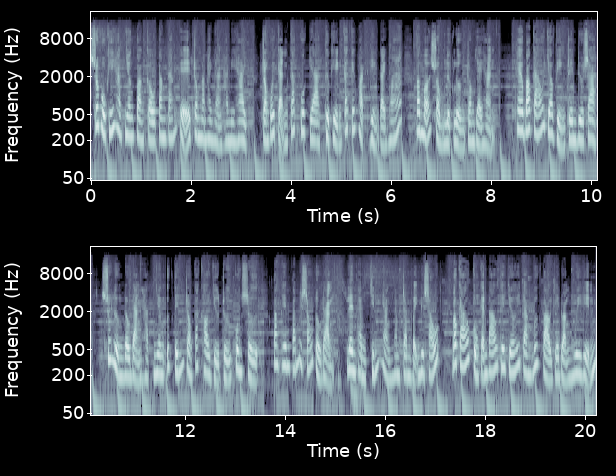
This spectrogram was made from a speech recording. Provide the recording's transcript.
Số vũ khí hạt nhân toàn cầu tăng đáng kể trong năm 2022 trong bối cảnh các quốc gia thực hiện các kế hoạch hiện đại hóa và mở rộng lực lượng trong dài hạn. Theo báo cáo do viện trên đưa ra, số lượng đầu đạn hạt nhân ước tính trong các kho dự trữ quân sự tăng thêm 86 đầu đạn lên thành 9.576. Báo cáo cũng cảnh báo thế giới đang bước vào giai đoạn nguy hiểm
